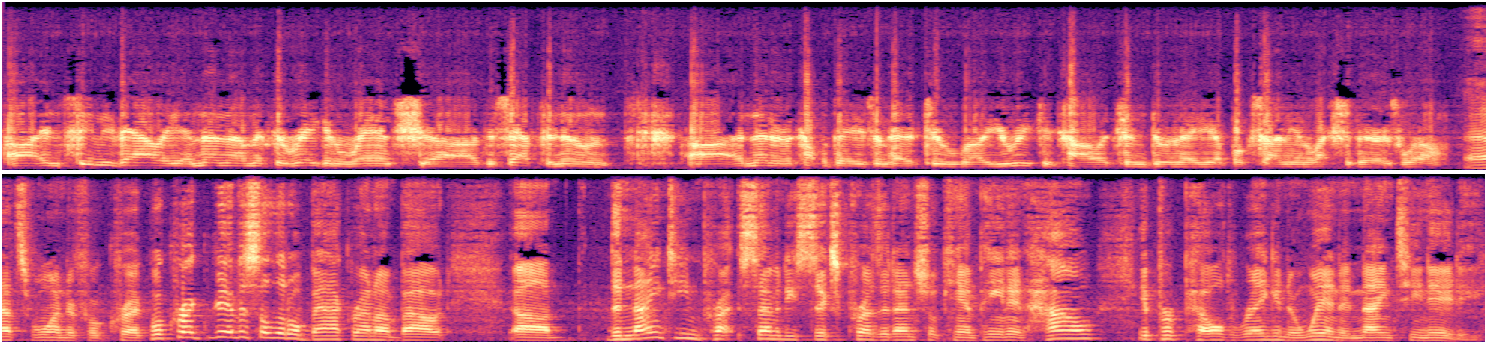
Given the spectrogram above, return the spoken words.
uh, in Simi Valley, and then I'm at the Reagan Ranch uh, this afternoon. Uh, and then in a couple days, I'm headed to uh, Eureka College and doing a uh, book signing and lecture there as well. That's wonderful, Craig. Well, Craig, give us a little background about um, the 1976 presidential campaign and how it propelled Reagan to win in 1980.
